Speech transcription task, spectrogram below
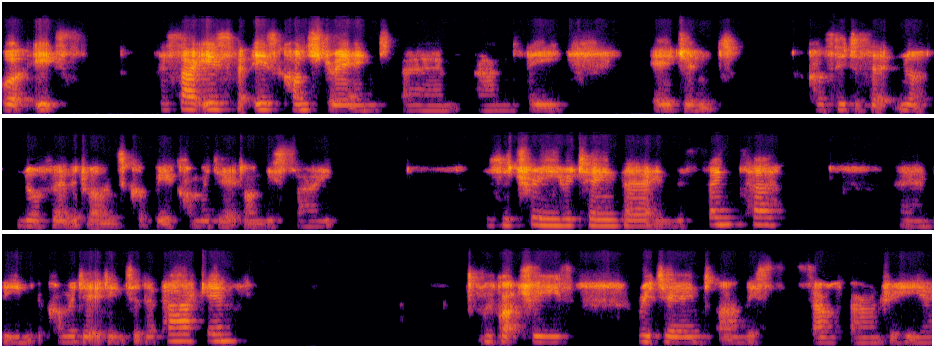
but it's the site is is constrained um, and the agent considers that no, no further dwellings could be accommodated on this site. There's a tree retained there in the centre and being accommodated into the parking. We've got trees retained on this south boundary here.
